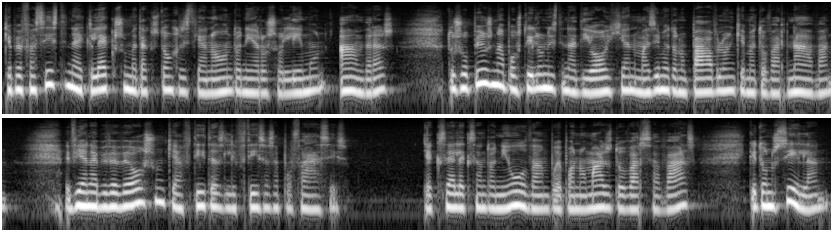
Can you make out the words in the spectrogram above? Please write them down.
και απεφασίστη να εκλέξουν μεταξύ των χριστιανών των Ιεροσολύμων άνδρας, τους οποίους να αποστείλουν στην Αντιόχεια μαζί με τον Παύλον και με τον Βαρνάβαν, για να επιβεβαιώσουν και αυτοί τα ληφθείς αποφάσεις. Και εξέλεξαν τον Ιούδαν που επωνομάζεται ο Βαρσαβάς και τον Σίλαν,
